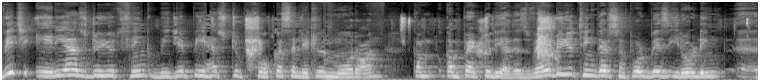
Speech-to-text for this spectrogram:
which areas do you think BJP has to focus a little more on com- compared to the others? Where do you think their support base eroding? Uh,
